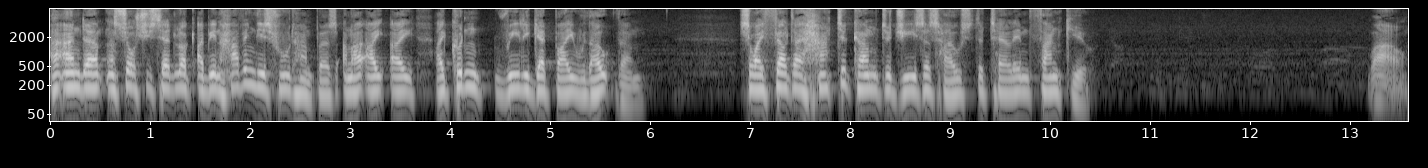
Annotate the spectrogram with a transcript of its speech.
And, um, and so she said, Look, I've been having these food hampers, and I, I, I, I couldn't really get by without them. So I felt I had to come to Jesus' house to tell him thank you. Wow.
